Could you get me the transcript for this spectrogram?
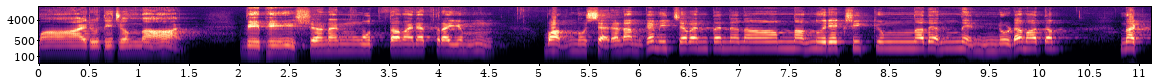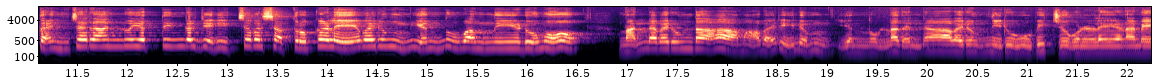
മാരുതി ചൊന്നാൻ. വിഭീഷണൻ ഉത്തമനത്രയും വന്നു ശരണം ഗമിച്ചവൻ തന്നെ നാം നന്നു രക്ഷിക്കുന്നതെന്നെന്നുട മതം നക്തഞ്ചരാന്വയത്തിങ്കൾ ജനിച്ചവർ ശത്രുക്കളേവരും എന്നു വന്നിടുമോ? നല്ലവരുണ്ടാം അവരിലും എന്നുള്ളതെല്ലാവരും നിരൂപിച്ചു കൊള്ളേണമേ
